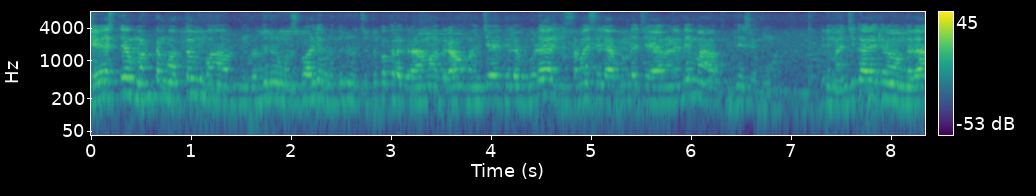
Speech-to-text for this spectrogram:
చేస్తే మొత్తం మొత్తం ప్రొద్దుటూరు మున్సిపాలిటీ ప్రొద్దుటూరు చుట్టుపక్కల గ్రామ గ్రామ పంచాయతీలకు కూడా ఈ సమస్య లేకుండా చేయాలనేది మా ఉద్దేశము ఇది మంచి కార్యక్రమం కదా.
